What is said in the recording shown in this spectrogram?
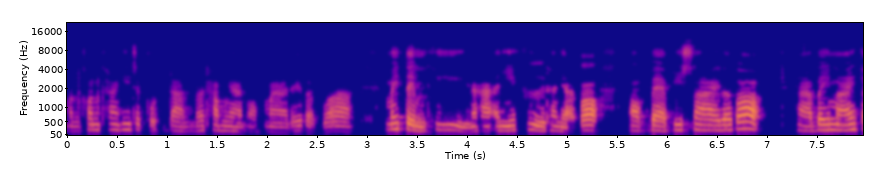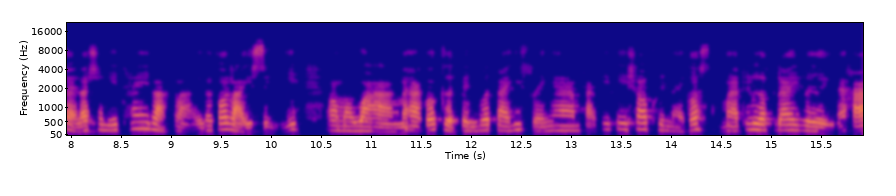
มันค่อนข้างที่จะกดดัน แล้วทำงานออกมาได้แบบว่าไม่เต็มที่นะคะ อันนี้คือธัญญาก็ออกแบบดีไซน์ แล้วก็ หาใบไม้แต่ละชนิดให้หลากหลาย แล้วก็หลายสีเอามาวางนะคะ ก็เกิดเป็นลวดลายที่สวยงามค่ะพี่ๆชอบผืนไหนก็สามารถเลือกได้เลยนะคะ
